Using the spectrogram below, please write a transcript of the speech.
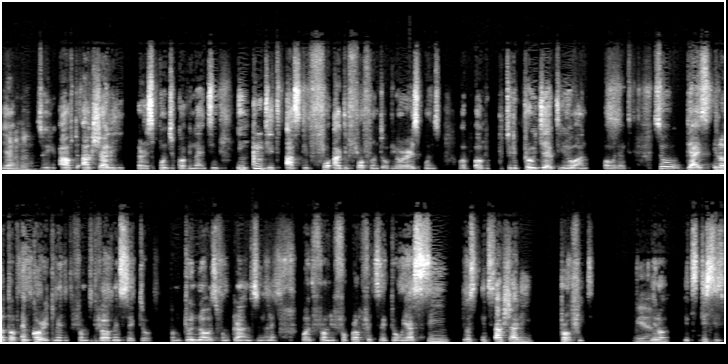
Yeah. Mhm. So you have to actually respond to COVID-19, include it as the for, at the forefront of your response of, of, to the project, you know, and all that. So there is a lot of encouragement from the development sector, from donors, from grants, you know, but from the for-profit sector, we are seeing because it's actually profit. Yeah. You know, it's this is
